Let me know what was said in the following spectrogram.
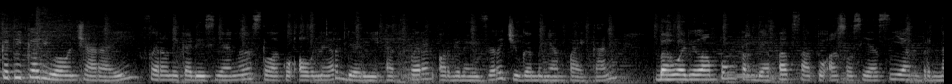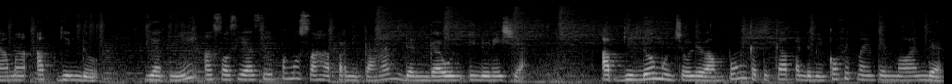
Ketika diwawancarai, Veronica Desiana selaku owner dari Advent Organizer juga menyampaikan bahwa di Lampung terdapat satu asosiasi yang bernama Apgindo, yakni Asosiasi Pengusaha Pernikahan dan Gaun Indonesia. Apgindo muncul di Lampung ketika pandemi COVID-19 melanda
